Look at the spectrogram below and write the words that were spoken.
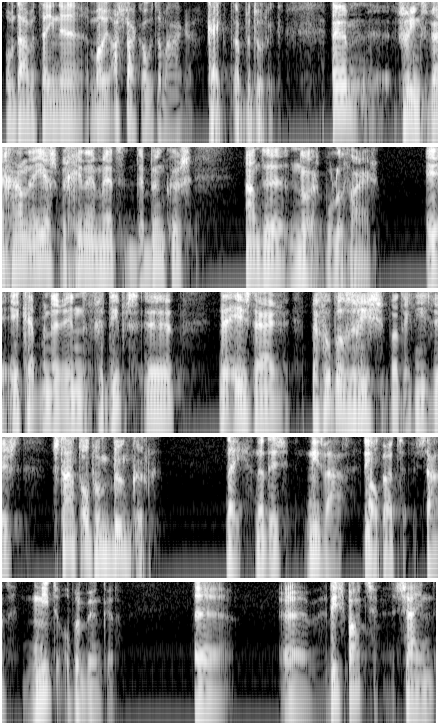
om daar meteen een mooie afspraak over te maken. Kijk, dat bedoel ik. Uh, vriend, wij gaan eerst beginnen met de bunkers aan de Noordboulevard. Ik heb me erin verdiept. Uh, er is daar bijvoorbeeld Ries, wat ik niet wist, staat op een bunker. Nee, dat is niet waar. Riesbad oh. staat niet op een bunker. Uh, uh, Riesbad zijn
